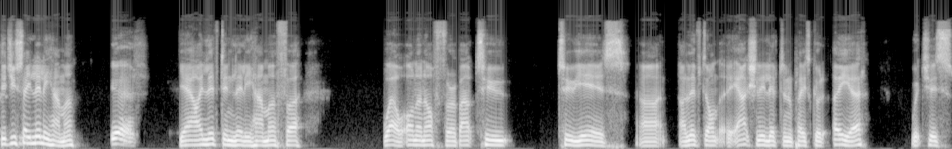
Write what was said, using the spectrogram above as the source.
Did you say Lillehammer? Yes. Yeah, I lived in Lillehammer for well, on and off for about two two years. Uh, I lived on. Actually lived in a place called Øyer, which is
